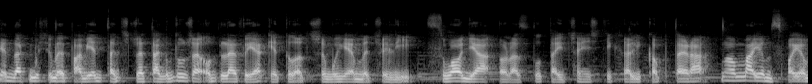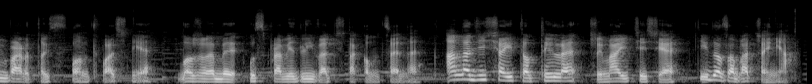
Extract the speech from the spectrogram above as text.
jednak musimy pamiętać, że tak duże odlewy, jakie tu otrzymujemy, czyli słonia oraz tutaj części helikoptera, no mają swoją wartość, stąd właśnie możemy usprawiedliwiać taką cenę. A na dzisiaj to tyle. Trzymajcie się i do zobaczenia.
